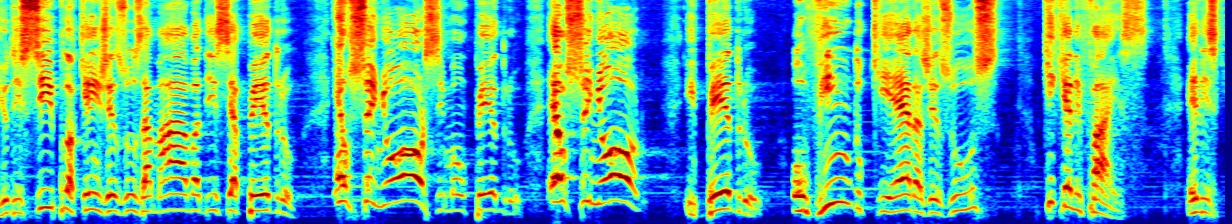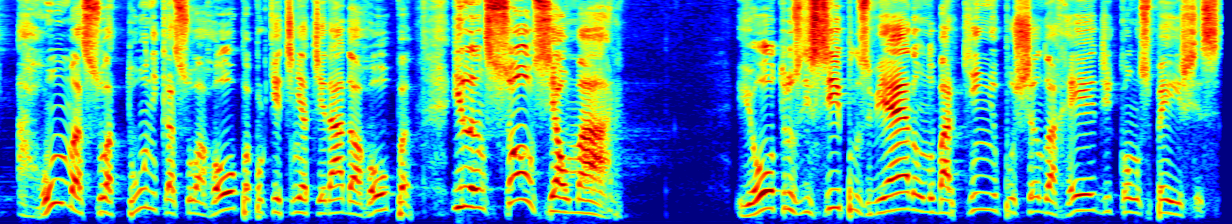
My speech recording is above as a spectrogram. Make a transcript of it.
E o discípulo a quem Jesus amava disse a Pedro: É o Senhor, Simão Pedro, é o Senhor. E Pedro, ouvindo que era Jesus, o que, que ele faz? Ele arruma a sua túnica, a sua roupa, porque tinha tirado a roupa, e lançou-se ao mar. E outros discípulos vieram no barquinho puxando a rede com os peixes,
